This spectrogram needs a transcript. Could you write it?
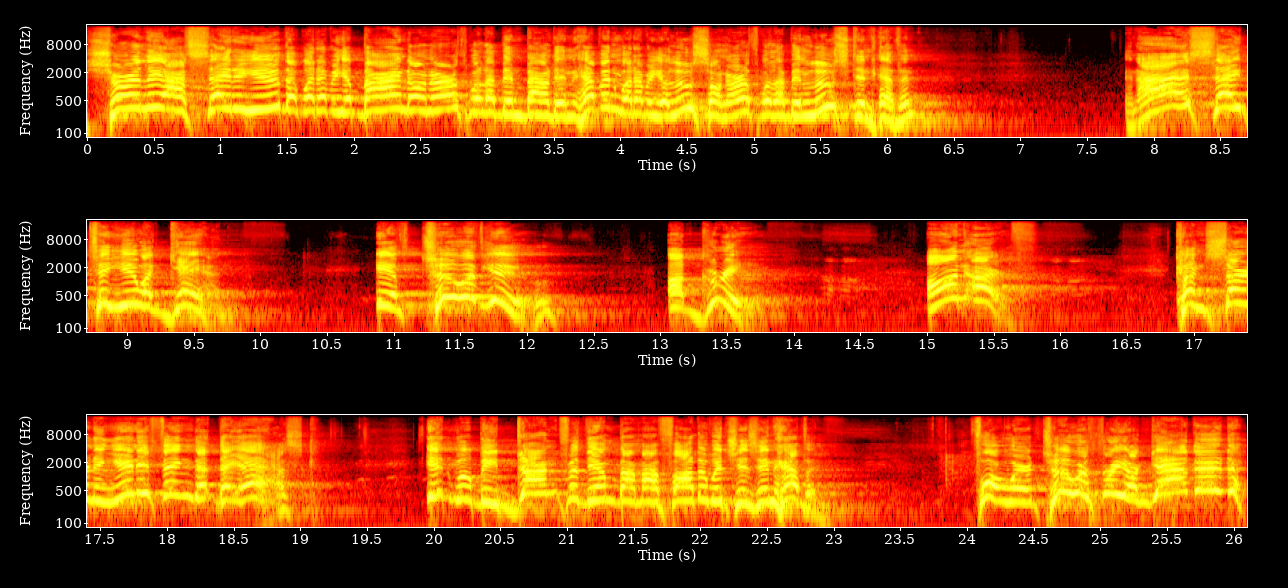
Surely I say to you that whatever you bind on earth will have been bound in heaven, whatever you loose on earth will have been loosed in heaven. And I say to you again, if two of you agree on earth concerning anything that they ask, it will be done for them by my Father which is in heaven. For where two or three are gathered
